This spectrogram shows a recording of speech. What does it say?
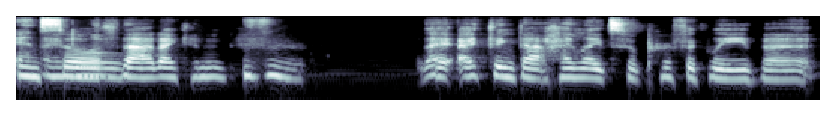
And so I love that. I can mm-hmm. I, I think that highlights so perfectly the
